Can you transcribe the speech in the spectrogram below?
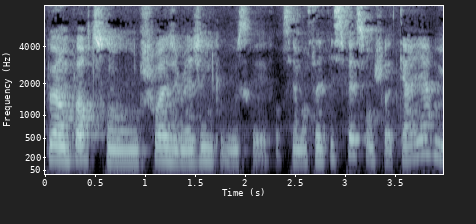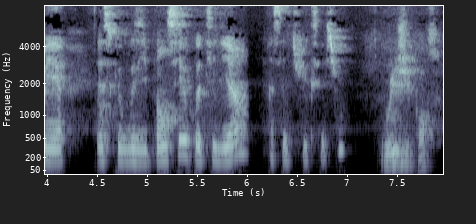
peu importe son choix, j'imagine que vous serez forcément satisfait, son choix de carrière, mais est-ce que vous y pensez au quotidien à cette succession? Oui, j'y pense.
